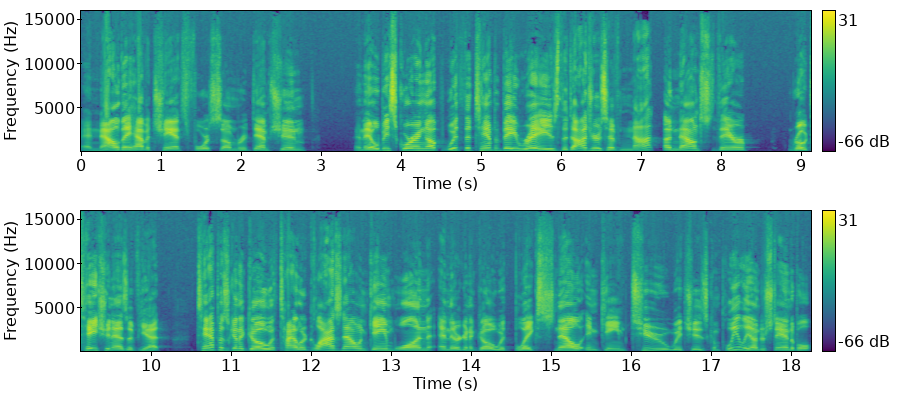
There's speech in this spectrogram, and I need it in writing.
And now they have a chance for some redemption and they will be squaring up with the Tampa Bay Rays. The Dodgers have not announced their rotation as of yet. Tampa's going to go with Tyler Glasnow in game one, and they're going to go with Blake Snell in game two, which is completely understandable.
